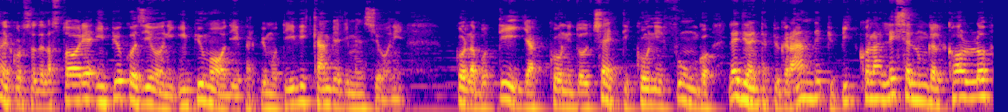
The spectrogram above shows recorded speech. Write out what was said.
nel corso della storia, in più occasioni, in più modi e per più motivi, cambia dimensioni. Con la bottiglia, con i dolcetti, con il fungo, lei diventa più grande, più piccola, lei si allunga il collo,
